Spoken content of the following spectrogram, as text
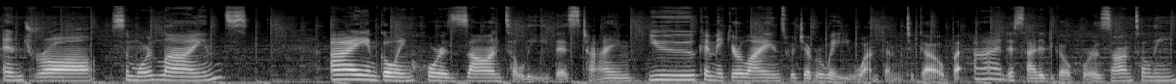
and draw some more lines. I am going horizontally this time. You can make your lines whichever way you want them to go, but I decided to go horizontally.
